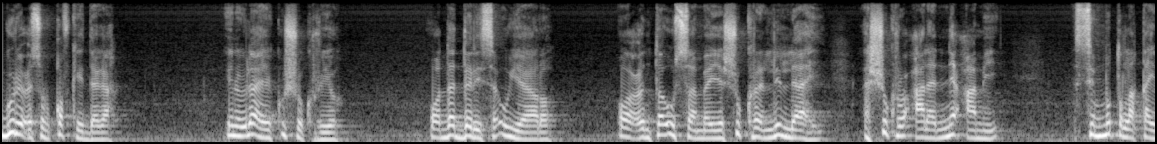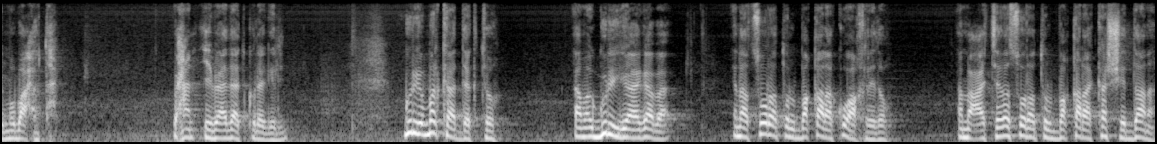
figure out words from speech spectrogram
Guri cusub qofkii dega inuu ilaahay ku shukriyo oo dad darisa u yeelo oo cunto u sameeyo shukran lilaahi ashukru cala anicami si muطlaqay mubaaxu tahay. Waxaan cibaadaad kula gelin. Guriga markaad degto ama gurigaagaba inaad suurat lbaqara ku akhrido ama cajalo suurat lbaqara ka shidana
